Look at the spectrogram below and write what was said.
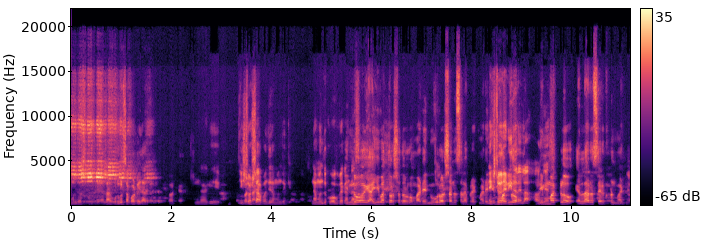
ಮುಂದುವರಿಸ್ತೀವಿ ಎಲ್ಲ ಹುಡುಗರು ಸಪೋರ್ಟ್ ಇದೆ ಅದ್ರಲ್ಲಿ. ಹಂಗಾಗಿ ಇಷ್ಟು ವರ್ಷ ಬಂದಿದೆ ಮುಂದಕ್ಕೆ. ನಾ ಮುಂದಕ್ಕೆ ಹೋಗ್ಬೇಕಂತ ಇನ್ನು ಹೋಗಿ ಐವತ್ತು ವರ್ಷದವರೆಗೂ ಮಾಡಿ ನೂರ್ ವರ್ಷನು ಸೆಲೆಬ್ರೇಟ್ ಮಾಡಿ ನಿಮ್ ಮಕ್ಕಳು ಎಲ್ಲಾರು ಸೇರ್ಕೊಂಡ್ ಮಾಡ್ಲಿ.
